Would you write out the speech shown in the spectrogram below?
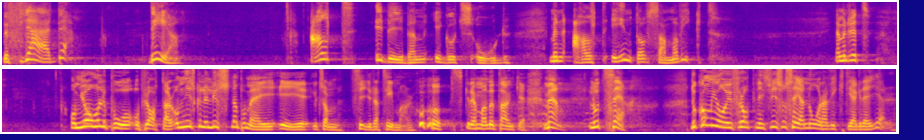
Det fjärde, det är allt i Bibeln är Guds ord, men allt är inte av samma vikt. Nej men du vet, om jag håller på och pratar, om ni skulle lyssna på mig i liksom fyra timmar, skrämmande tanke, men låt säga, då kommer jag ju förhoppningsvis att säga några viktiga grejer.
